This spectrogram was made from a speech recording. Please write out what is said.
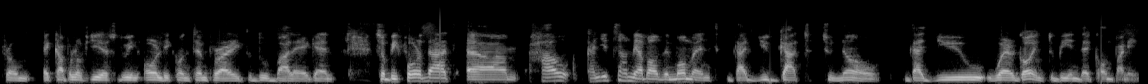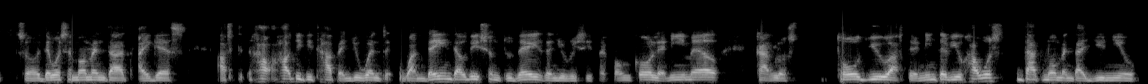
from a couple of years doing only contemporary to do ballet again. So before that, um, how can you tell me about the moment that you got to know that you were going to be in the company. So there was a moment that I guess after how, how did it happen? You went one day in the audition, two days, then you received a phone call, an email. Carlos told you after an interview. How was that moment that you knew,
